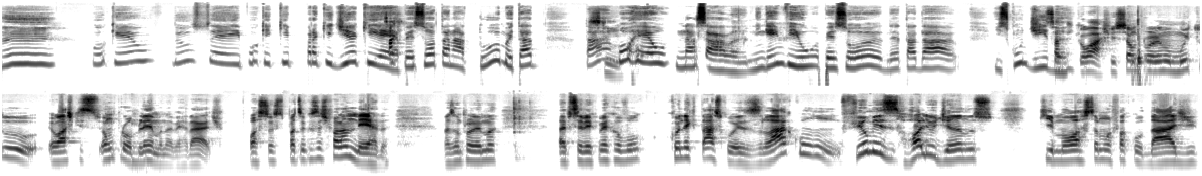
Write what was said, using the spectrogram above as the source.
"Ah, porque eu não sei, porque que, pra que dia que é? A pessoa tá na turma e tá, tá Sim. morreu na sala, ninguém viu, a pessoa né, tá da, escondida. Sabe o que eu acho? Isso é um problema muito. Eu acho que isso é um problema, na verdade. Posso, pode ser que você esteja falando merda. Mas é um problema. Aí pra você ver como é que eu vou conectar as coisas. Lá com filmes hollywoodianos que mostram uma faculdade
